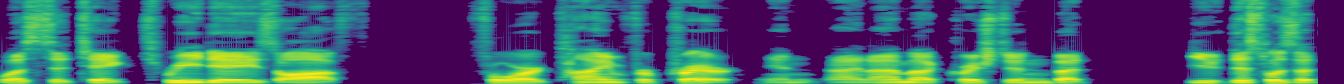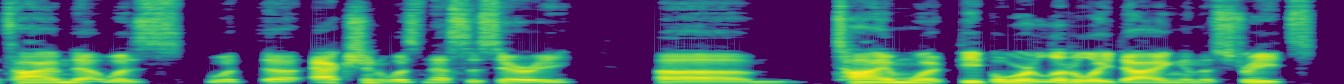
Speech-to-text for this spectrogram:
was to take three days off for time for prayer. And and I'm a Christian, but you, this was a time that was with uh, action was necessary. Um, time when people were literally dying in the streets,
